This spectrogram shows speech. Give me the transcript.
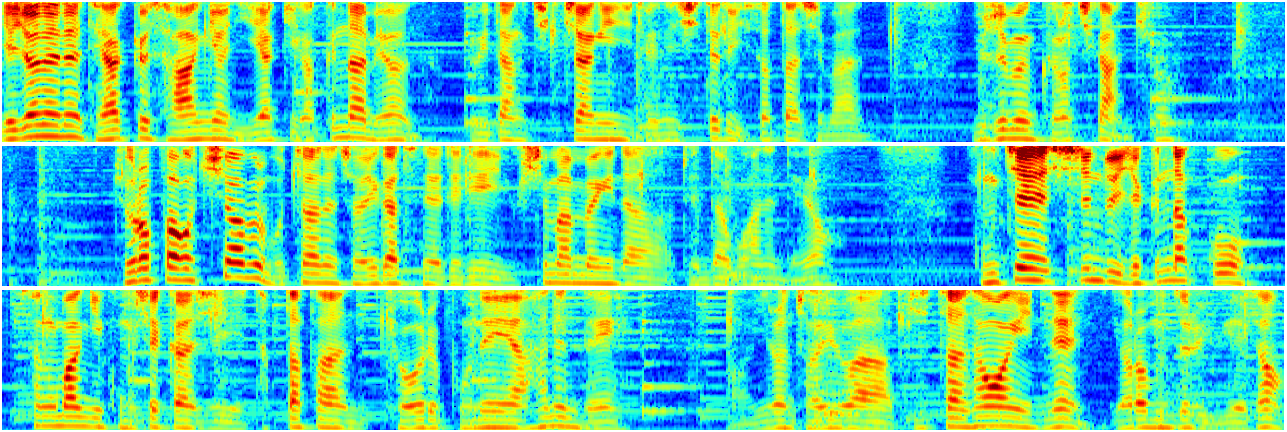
예전에는 대학교 4학년 2학기가 끝나면 의당 직장인이 되는 시대도 있었다지만 요즘은 그렇지가 않죠. 졸업하고 취업을 못하는 저희 같은 애들이 60만 명이나 된다고 하는데요. 공채 시즌도 이제 끝났고 상반기 공채까지 답답한 겨울을 보내야 하는데 어, 이런 저희와 비슷한 상황에 있는 여러분들을 위해서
